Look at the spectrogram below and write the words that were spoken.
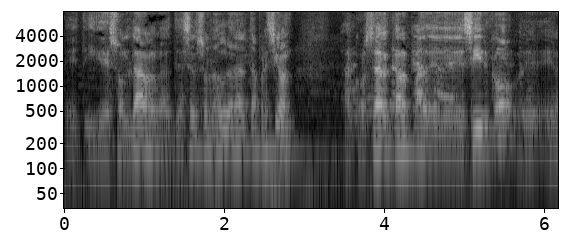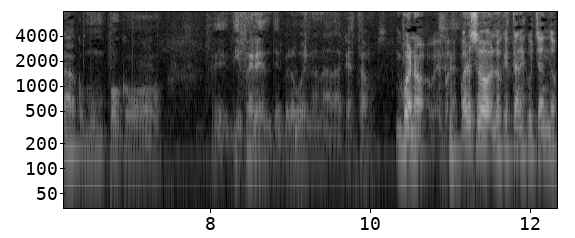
este, y de soldar, de hacer soldadura de alta presión a coser carpa de, de circo, eh, era como un poco eh, diferente, pero bueno, nada, acá estamos. Bueno, por eso los que están escuchando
